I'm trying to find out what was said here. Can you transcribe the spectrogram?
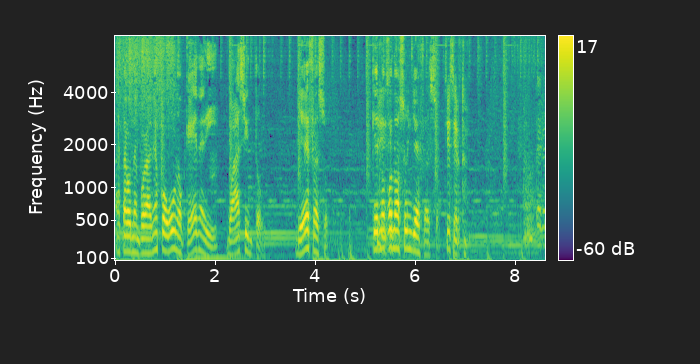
hasta contemporáneos con uno, Kennedy, Washington, Jefferson. ¿Quién no conoce un Jefferson? Sí, es cierto. Pero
